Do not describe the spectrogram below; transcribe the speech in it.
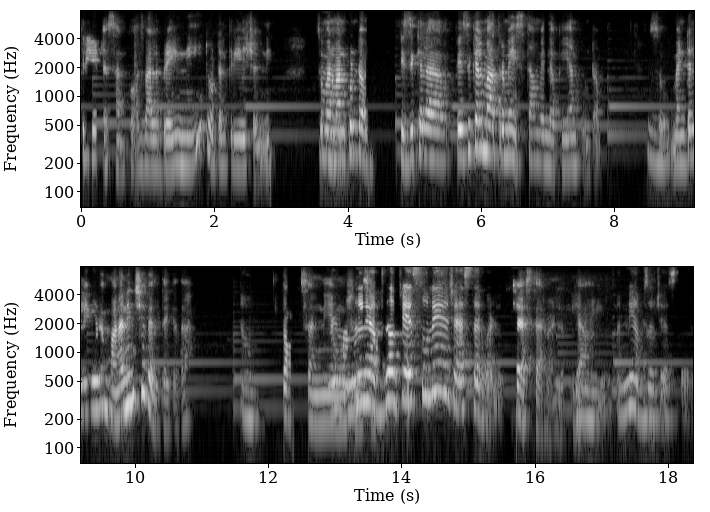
Creators అనుకోవాలి వాళ్ళ బ్రెయిన్ని టోటల్ క్రియేషన్ని సో మనం Hmm. అనుకుంటాం ఫిజికల్ ఫిజికల్ మాత్రమే ఇస్తాం వీళ్ళకి అనుకుంటాం సో ఉమ్. మెంటల్లీ కూడా మన నుంచే వెళ్తాయి కదా. థాట్స్ అన్ని మనల్ని అబ్జర్వ్ చేస్తూనే చేస్తారు వాళ్ళు చేస్తారు వాళ్ళు యా. అన్ని అబ్జర్వ్ చేస్తారు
